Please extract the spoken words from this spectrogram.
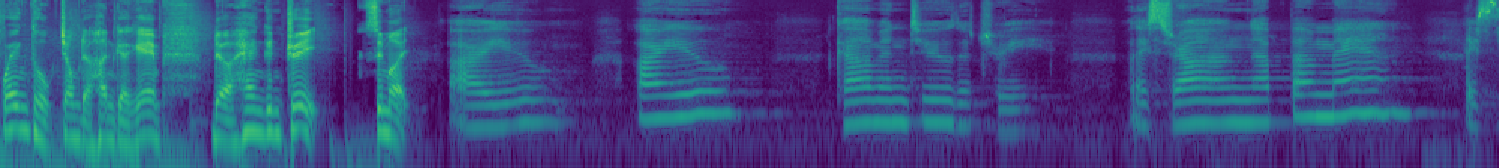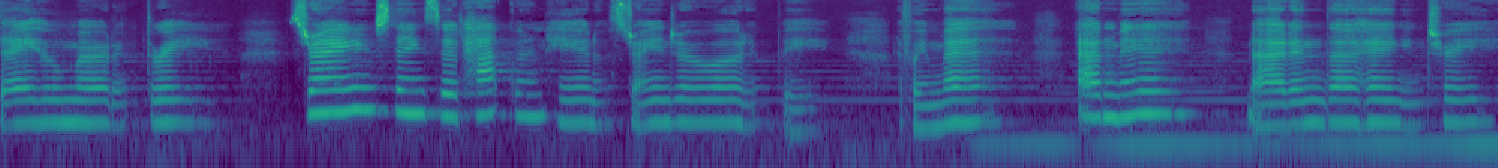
quen thuộc trong The Hunger Games, The Hanging Tree. Xin mời. Are you, are you coming to the tree? They strung up a man, they say who murdered three. Strange things did happen here, no stranger would it be if we met at midnight in the hanging tree.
